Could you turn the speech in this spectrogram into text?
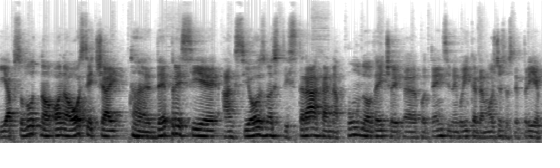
i apsolutno ono osjećaj e, depresije, anksioznosti, straha na puno većoj potenciji nego ikada možda što ste prije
